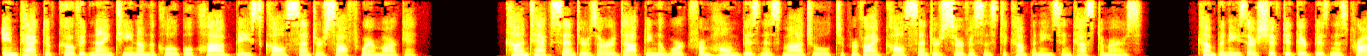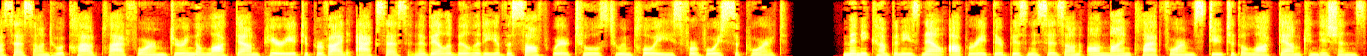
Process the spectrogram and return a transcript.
Impact of COVID 19 on the global cloud based call center software market. Contact centers are adopting the work from home business module to provide call center services to companies and customers. Companies are shifted their business process onto a cloud platform during the lockdown period to provide access and availability of the software tools to employees for voice support. Many companies now operate their businesses on online platforms due to the lockdown conditions.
